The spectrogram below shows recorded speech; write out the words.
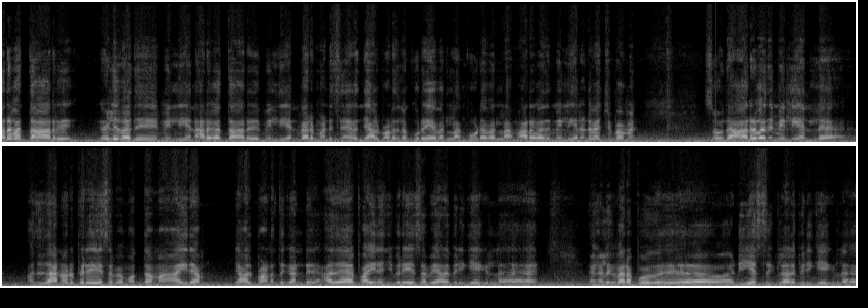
அறுபத்தாறு எழுபது மில்லியன் அறுபத்தாறு மில்லியன் வர மாட்டுச்சு நிறைஞ்ச யாழ்ப்பாணத்தில் குறைய வரலாம் கூட வரலாம். அறுபது மில்லியன் வச்சுப்போமே. ஸோ இந்த அறுபது மில்லியனில் அதுதான் ஒரு பெரிய சபை மொத்தமாக ஆயிரம் யாழ்ப்பாணத்துக்கு கண்டு அதை பதினஞ்சு பெரிய சபையால் பிரிக்கைகளில் எங்களுக்கு வரப்போகுது டிஎஸ்சிக்களால் பிரிக்கைகளில்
